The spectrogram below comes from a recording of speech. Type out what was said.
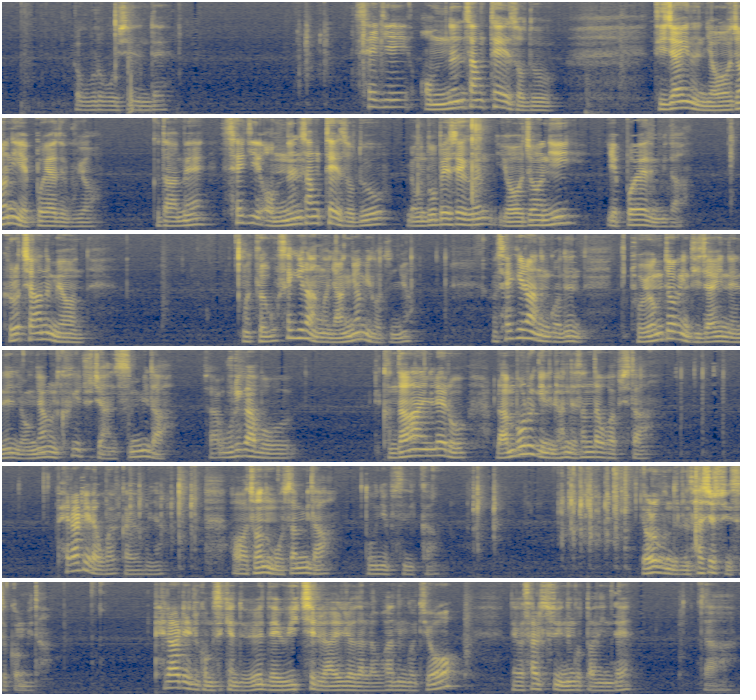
라고 물어보시는데 색이 없는 상태에서도 디자인은 여전히 예뻐야 되고요. 그 다음에 색이 없는 상태에서도 명도 배색은 여전히 예뻐야 됩니다. 그렇지 않으면 결국 색이라는 건 양념이거든요. 색이라는 거는 조형적인 디자인에는 영향을 크게 주지 않습니다. 자, 우리가 뭐 간단한 일례로 람보르기니를 한 대 산다고 합시다. 페라리라고 할까요, 그냥? 어, 저는 못 삽니다. 돈이 없으니까. 여러분들은 사실 수 있을 겁니다. 페라리를 검색했는데 왜 내 위치를 알려달라고 하는 거죠? 내가 살 수 있는 것도 아닌데. 자.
